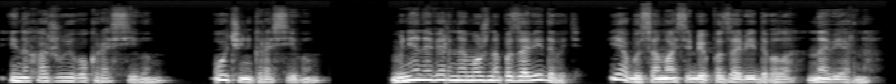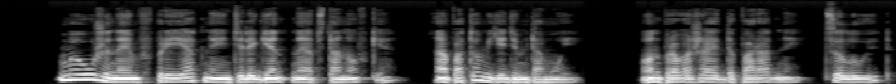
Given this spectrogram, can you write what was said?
и нахожу его красивым. Очень красивым. Мне, наверное, можно позавидовать. Я бы сама себе позавидовала, наверное. Мы ужинаем в приятной, интеллигентной обстановке, а потом едем домой. Он провожает до парадной, целует,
